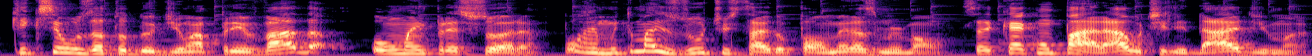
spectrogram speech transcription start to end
O que, que você usa todo dia? Uma privada ou uma impressora? Porra, é muito mais útil o estádio do Palmeiras, meu irmão. Você quer comparar a utilidade, mano?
